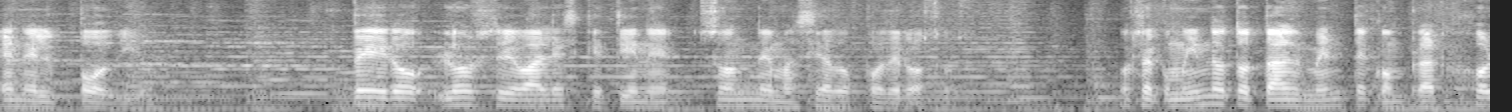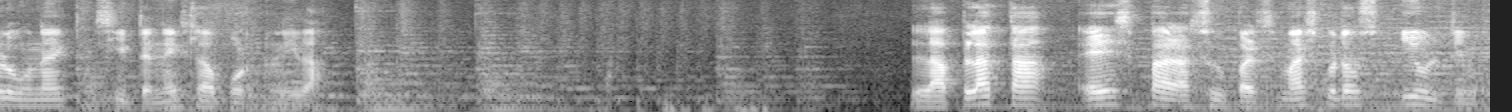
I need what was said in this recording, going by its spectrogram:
en el podio. Pero los rivales que tiene son demasiado poderosos. Os recomiendo totalmente comprar Hollow Knight si tenéis la oportunidad. La plata es para Super Smash Bros. y Ultimate.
